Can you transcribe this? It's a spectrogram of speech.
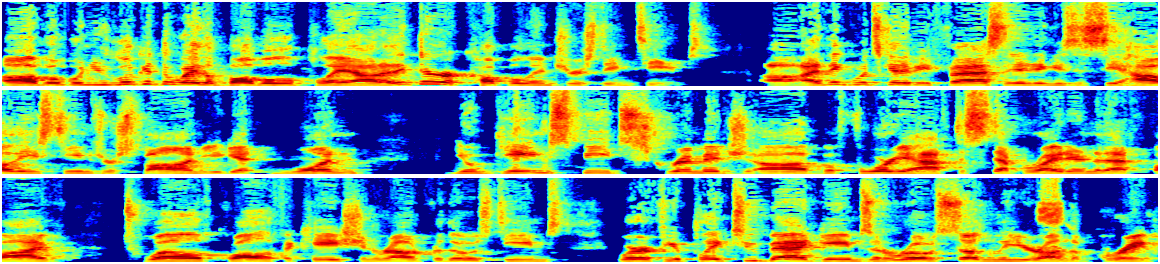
Uh, but when you look at the way the bubble will play out, I think there are a couple interesting teams. Uh, I think what's going to be fascinating is to see how these teams respond. You get one, you know, game speed scrimmage uh, before you have to step right into that 5 12 qualification round for those teams, where if you play two bad games in a row, suddenly you're on the brink.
